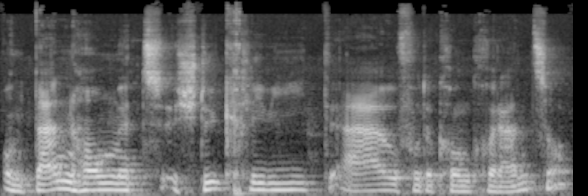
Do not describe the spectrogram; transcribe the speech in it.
und dann hängt es ein Stückchen weit auch von der Konkurrenz ab,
